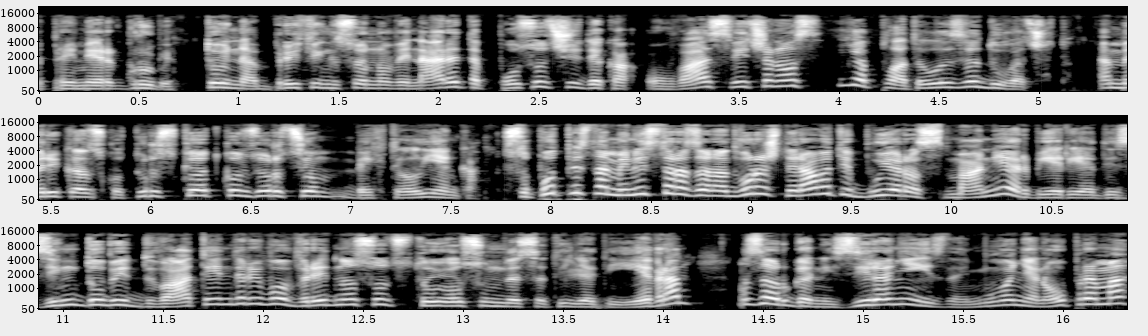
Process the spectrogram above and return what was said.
вице-премиер Груби. Тој на брифинг со новинарите посочи дека оваа свечаност ја платил изведувачот. Американско-турскиот конзорциум Бехтел Јенка. Со подпис на министерот за надворешни работи Бујар Османи, Арбиерија Дезинг доби два тендери во вредност од 180.000 евра за организирање и изнајмување на опрема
